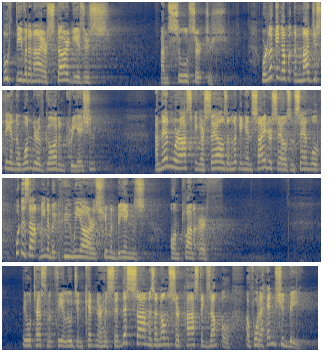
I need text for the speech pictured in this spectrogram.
Both David and I are stargazers and soul searchers. We're looking up at the majesty and the wonder of God and creation. And then we're asking ourselves and looking inside ourselves and saying, well, what does that mean about who we are as human beings on planet Earth? The Old Testament theologian Kidner has said this psalm is an unsurpassed example of what a hymn should be,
